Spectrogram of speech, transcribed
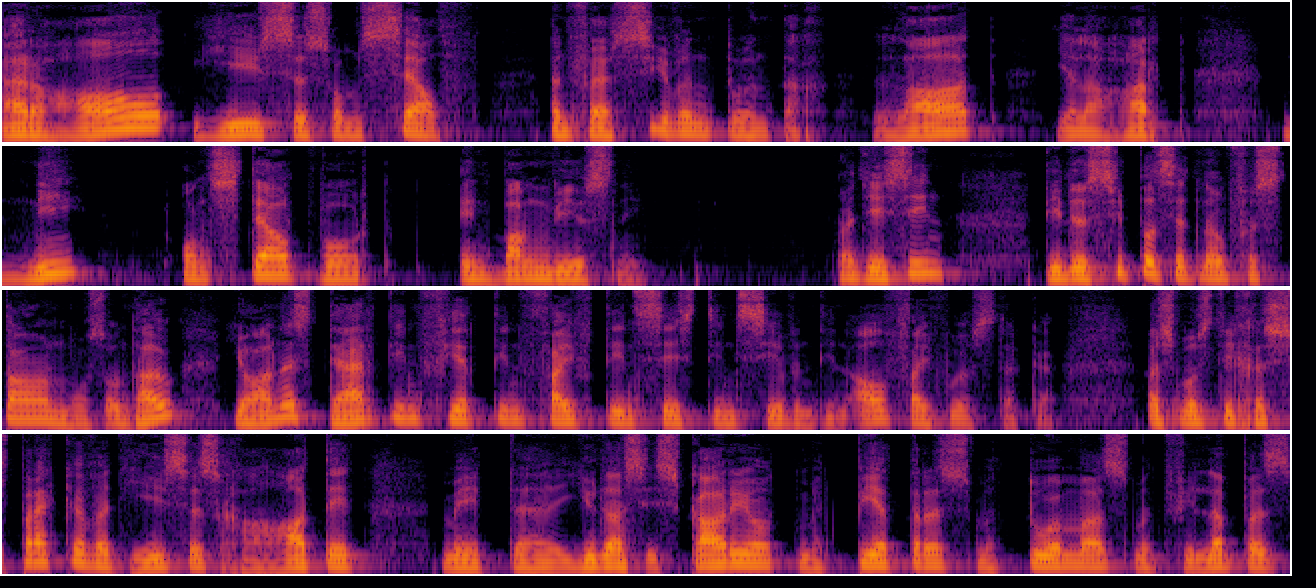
Herhaal Jesus homself in vers 27 laat julle hart nie ontsteld word en bang wees nie. Want jy sien Die disippels het nou verstaan mos. Onthou Johannes 13, 14, 15, 16, 17, al vyf hoofstukke. Is mos die gesprekke wat Jesus gehad het met uh, Judas Iskariot, met Petrus, met Thomas, met Filippus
